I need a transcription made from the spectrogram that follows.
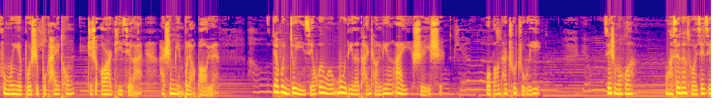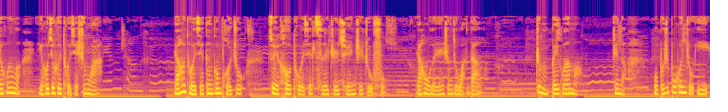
父母也不是不开通，只是偶尔提起来，还是免不了抱怨。要不你就以结婚为目的的谈场恋爱试一试，我帮他出主意。结什么婚？我现在妥协结婚了，以后就会妥协生娃，然后妥协跟公婆住，最后妥协辞职全职主妇，然后我的人生就完蛋了。这么悲观吗？真的，我不是不婚主义，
